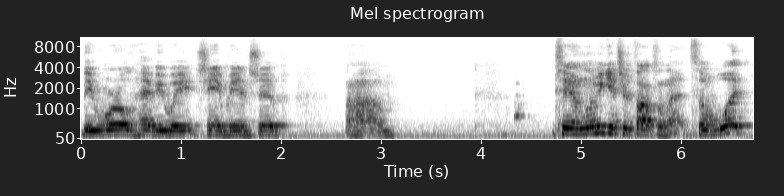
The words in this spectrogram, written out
the World Heavyweight Championship. Um, Tim, let me get your thoughts on that. So what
